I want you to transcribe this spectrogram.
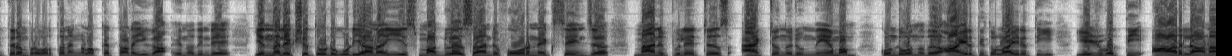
ഇത്തരം പ്രവർത്തനങ്ങളൊക്കെ തടയുക എന്നതിന്റെ എന്ന ലക്ഷ്യത്തോടു കൂടിയാണ് ഈ smugglers and foreign exchange manipulators act എന്നൊരു നിയമം കൊണ്ടുവന്നത്. ആയിരത്തി തൊള്ളായിരത്തി എഴുപത്തി ആറിലാണ്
